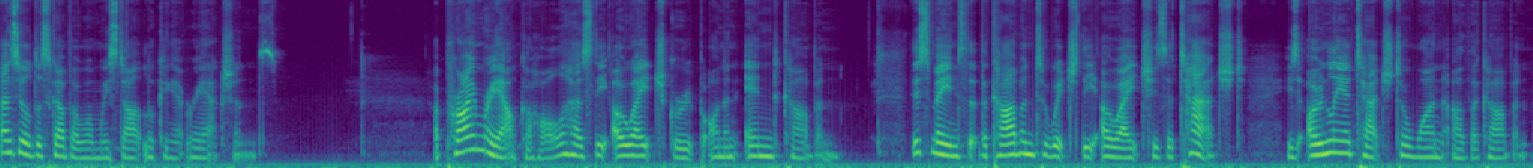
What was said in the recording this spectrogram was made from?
as you'll discover when we start looking at reactions. A primary alcohol has the OH group on an end carbon. This means that the carbon to which the OH is attached is only attached to one other carbon.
